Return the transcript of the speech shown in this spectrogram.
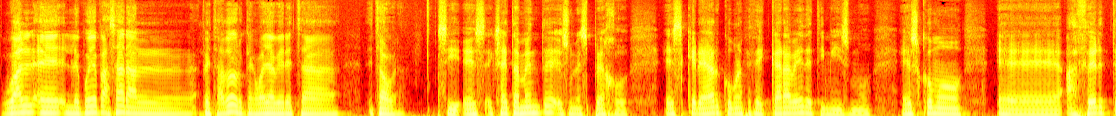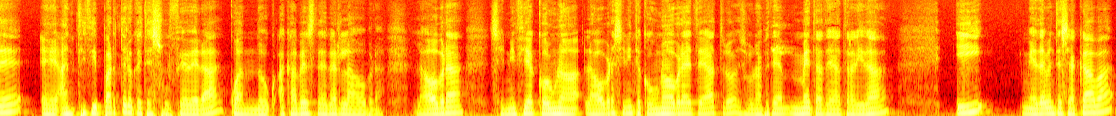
Igual le puede pasar al espectador que vaya a ver esta, esta obra. Sí, es exactamente, es un espejo. Es crear como una especie de cara B de ti mismo. Es como eh, hacerte, eh, anticiparte lo que te sucederá cuando acabes de ver la obra. La obra se inicia con una, la obra se inicia con una obra de teatro, es una especie de metateatralidad, y inmediatamente se acaba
